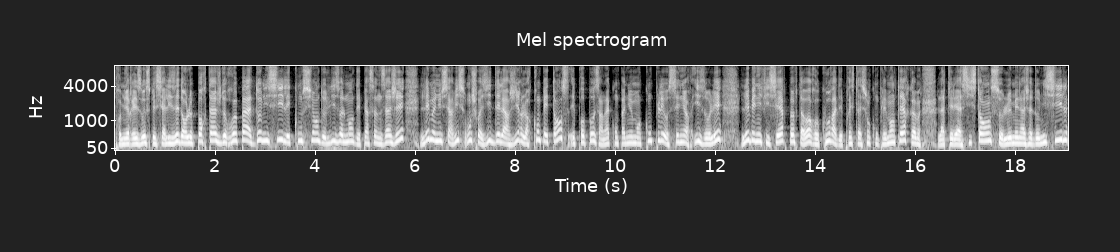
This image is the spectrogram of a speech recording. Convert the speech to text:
Premier réseau spécialisé dans le portage de repas à domicile et de l'isolement des personnes âgées, les menus services ont choisi d'élargir leurs compétences et proposent un accompagnement complet aux seniors isolés. Les bénéficiaires peuvent avoir recours à des prestations complémentaires comme la téléassistance, le ménage à domicile,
